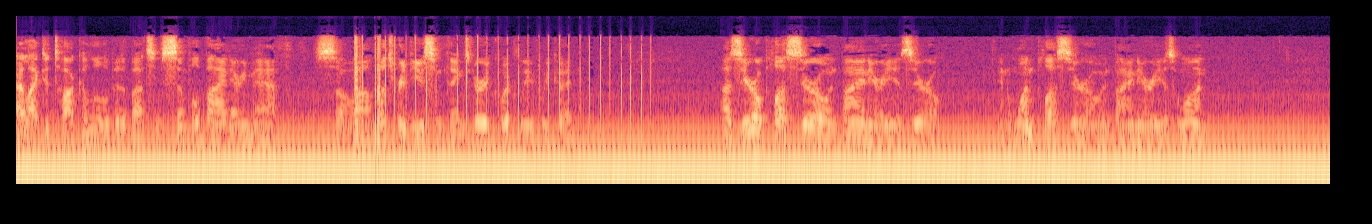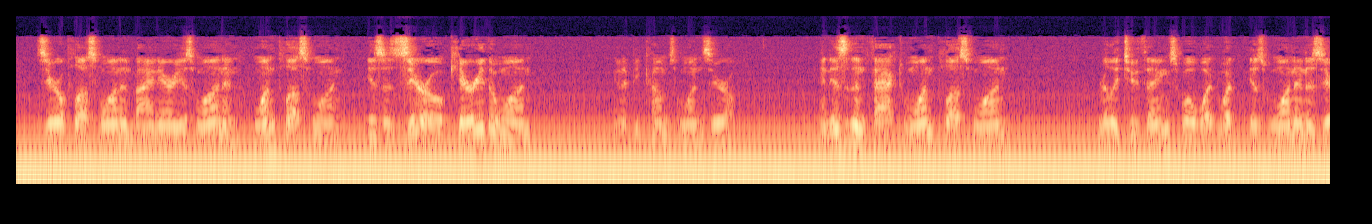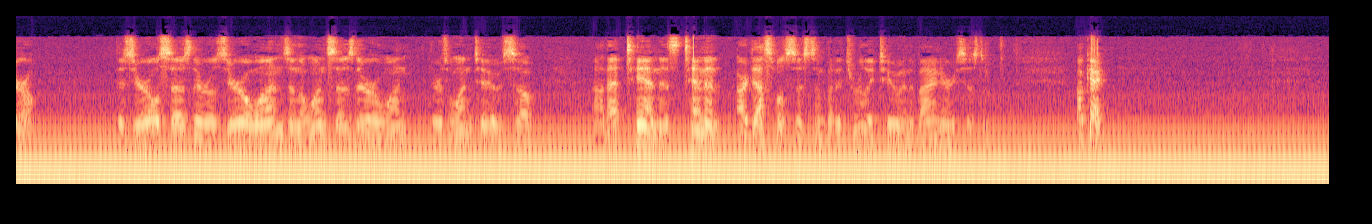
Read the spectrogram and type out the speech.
I'd like to talk a little bit about some simple binary math. So uh, let's review some things very quickly if we could. Uh, 0 plus 0 in binary is 0, and 1 plus 0 in binary is 1. 0 plus 1 in binary is 1, and 1 plus 1 is a 0, carry the 1, and it becomes 1, 0. And is it in fact 1 plus 1 really two things? Well, what, what is 1 and a 0? The 0 says there are 0 ones, and the 1 says there are 1, there's 1, 2. So uh, that 10 is 10 in our decimal system, but it's really 2 in the binary system. Okay.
